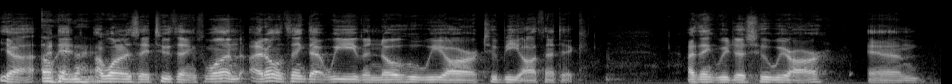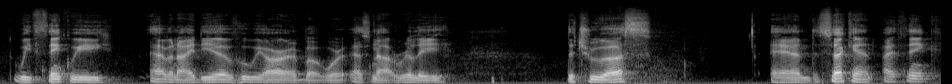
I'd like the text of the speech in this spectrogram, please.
Yeah, Okay, did. go ahead. I wanted to say two things. One, I don't think that we even know who we are to be authentic. I think we're just who we are, and we think we have an idea of who we are, but we're, that's not really the true us. And the second, I think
